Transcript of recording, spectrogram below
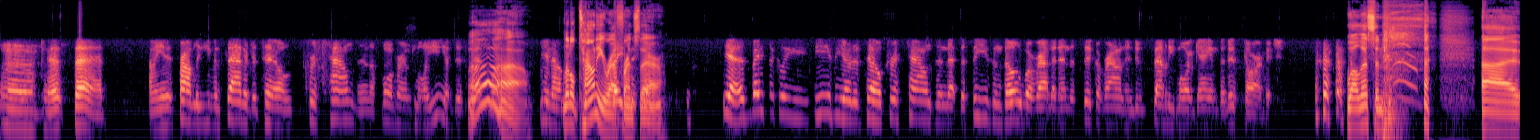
Mm, that's sad. I mean, it's probably even sadder to tell Chris Townsend, a former employee of this. Oh, network, you know, little towny reference there. Yeah, it's basically easier to tell Chris Townsend that the season's over rather than to stick around and do 70 more games of this garbage. Well, listen, uh,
